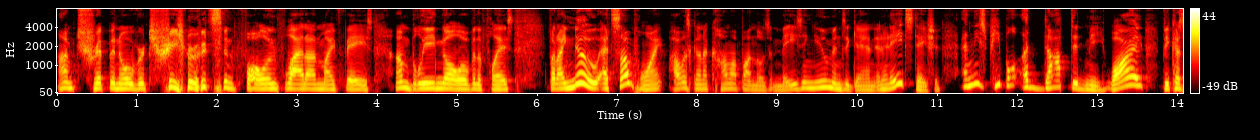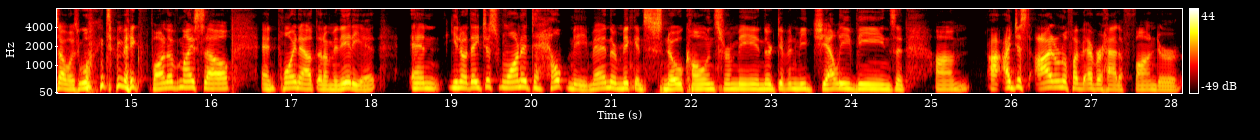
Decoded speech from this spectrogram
I'm tripping over tree roots and falling flat on my face. I'm bleeding all over the place. But I knew at some point I was going to come up on those amazing humans again in an aid station. And these people adopted me. Why? Because I was willing to make fun of myself and point out that I'm an idiot. And, you know, they just wanted to help me, man. They're making snow cones for me and they're giving me jelly beans. And um, I, just I don't know if I've ever had a fonder,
